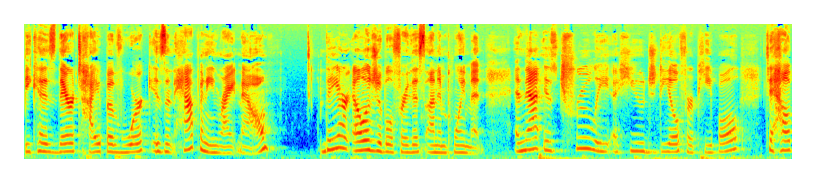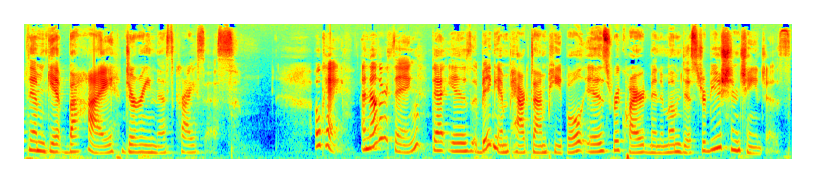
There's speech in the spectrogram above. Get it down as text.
because their type of work isn't happening right now they are eligible for this unemployment. And that is truly a huge deal for people to help them get by during this crisis. Okay, another thing that is a big impact on people is required minimum distribution changes.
